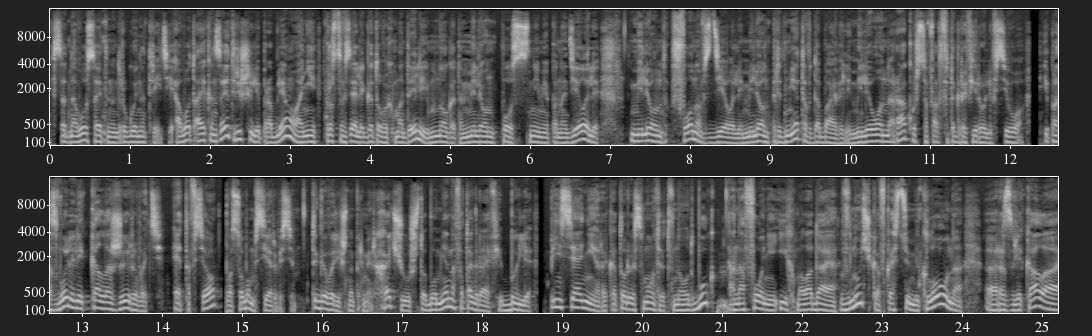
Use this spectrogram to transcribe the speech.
с одного сайта на другой, на третий. А вот Icon решили проблему, они просто взяли готовых моделей, много там, миллион пост с ними понаделали, миллион фонов сделали, миллион предметов добавили, миллион ракурсов отфотографировали всего и позволили коллажировать это все в особом сервисе. Ты говоришь, например, хочу, чтобы у меня на фотографии были пенсионеры, которые смотрят в ноутбук, а на фоне их молодая внучка в костюме клоуна э, развлекала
